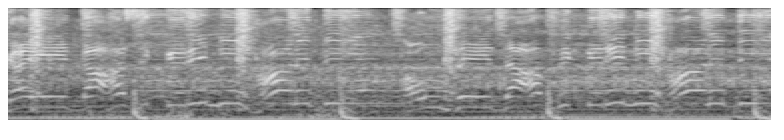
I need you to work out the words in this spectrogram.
ਗਏ ਦਾ ਜ਼ਿਕਰ ਨਹੀਂ ਹਾਣਦੀ ਏ ਆਉਂਦੇ ਦਾ ਫਿਕਰ ਨਹੀਂ ਹਾਣਦੀ। ਏ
